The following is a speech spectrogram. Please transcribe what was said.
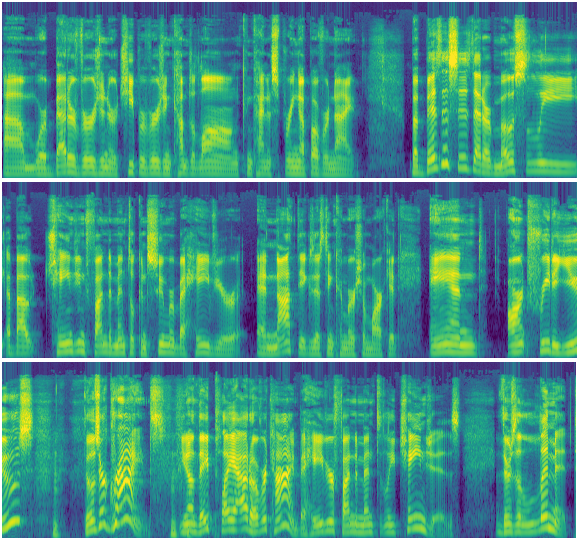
um, where a better version or a cheaper version comes along can kind of spring up overnight. But businesses that are mostly about changing fundamental consumer behavior and not the existing commercial market and aren't free to use, those are grinds. You know, they play out over time. Behavior fundamentally changes. There's a limit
